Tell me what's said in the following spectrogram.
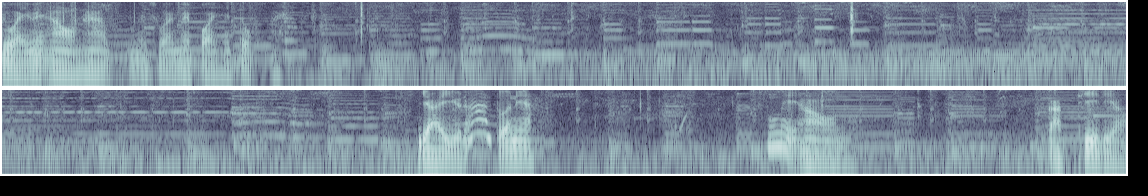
สวยไม่เอานะครับ ไม่สวยไม่ปล่อยให้ตกนะใหญ่อยู่นะตัวเนี้ยไม่เอา กัดทีเดียว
